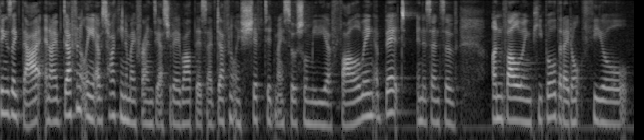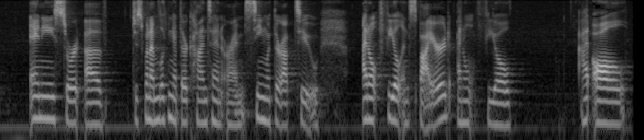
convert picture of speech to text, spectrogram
things like that. And i've definitely i was talking to my friends yesterday about this. I've definitely shifted my social media following a bit in a sense of unfollowing people that i don't feel any sort of just when I'm looking at their content or I'm seeing what they're up to, I don't feel inspired. I don't feel at all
